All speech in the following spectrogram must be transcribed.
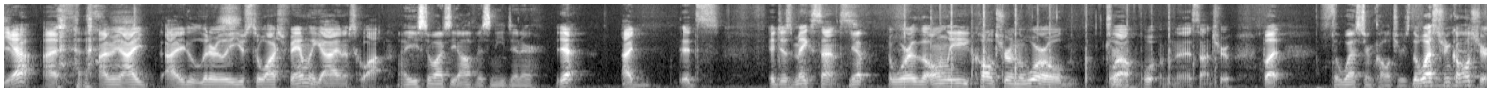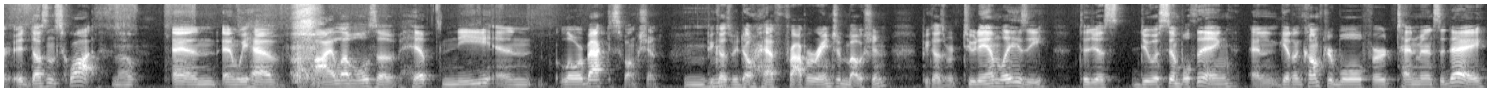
Yeah, I, I mean, I, I literally used to watch Family Guy in a squat. I used to watch The Office and eat dinner. Yeah, I, it's, it just makes sense. Yep. We're the only culture in the world. True. Well, it's not true, but The Western culture is the Western culture, it doesn't squat, No. and and we have high levels of hip, knee, and lower back dysfunction Mm-hmm. because we don't have proper range of motion because we're too damn lazy to just do a simple thing and get uncomfortable for 10 minutes a day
